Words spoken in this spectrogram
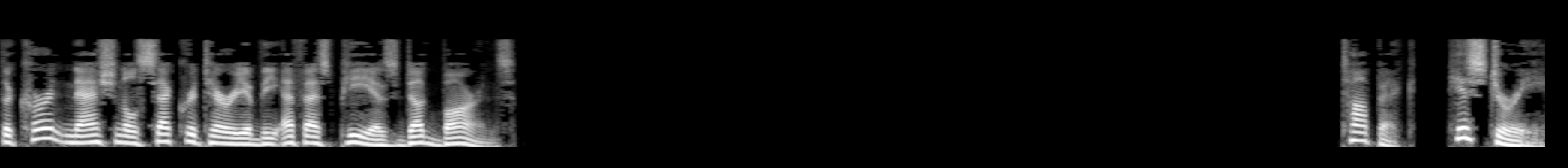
The current National Secretary of the FSP is Doug Barnes. History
